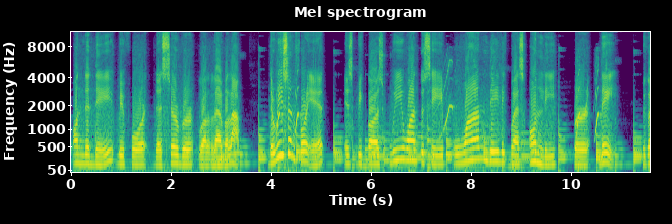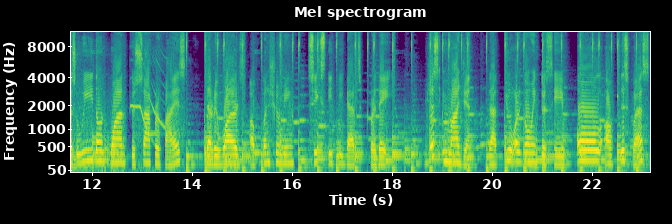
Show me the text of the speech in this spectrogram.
on the day before the server will level up? The reason for it is because we want to save one daily quest only per day because we don't want to sacrifice the rewards of consuming 60 tickets per day. Just imagine that you are going to save all of these quests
